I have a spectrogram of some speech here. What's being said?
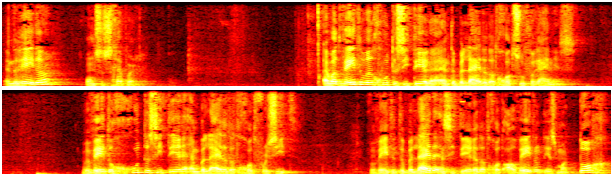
En de reden? Onze schepper. En wat weten we goed te citeren en te beleiden dat God soeverein is? We weten goed te citeren en beleiden dat God voorziet. We weten te beleiden en citeren dat God alwetend is, maar toch,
